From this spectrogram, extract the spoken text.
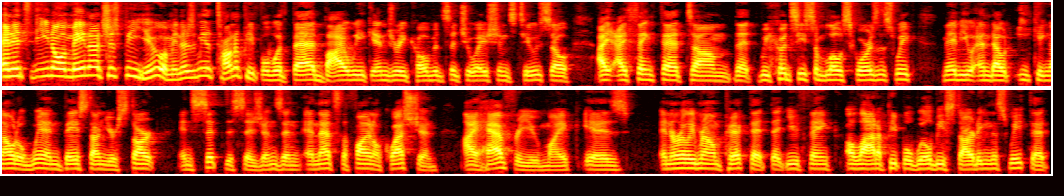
and it's you know it may not just be you. I mean there's gonna be a ton of people with bad bye week injury covid situations too. So i, I think that um, that we could see some low scores this week. Maybe you end out eking out a win based on your start and sit decisions. And and that's the final question i have for you mike is an early round pick that that you think a lot of people will be starting this week that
